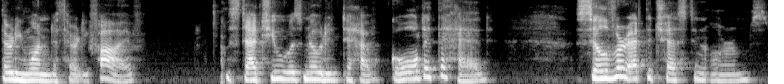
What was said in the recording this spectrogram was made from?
31 to 35, the statue was noted to have gold at the head, silver at the chest and arms,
